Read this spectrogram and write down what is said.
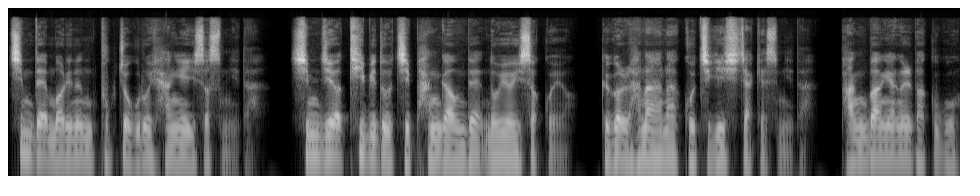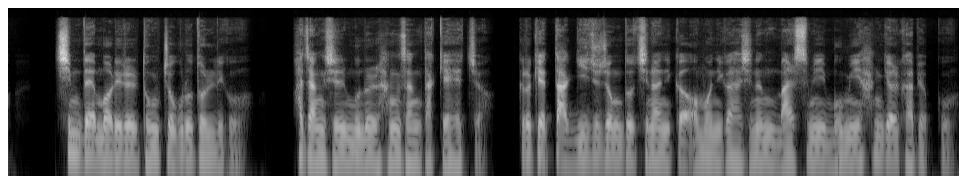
침대 머리는 북쪽으로 향해 있었습니다. 심지어 TV도 집 한가운데 놓여 있었고요. 그걸 하나하나 고치기 시작했습니다. 방 방향을 바꾸고 침대 머리를 동쪽으로 돌리고 화장실 문을 항상 닫게 했죠. 그렇게 딱 2주 정도 지나니까 어머니가 하시는 말씀이 몸이 한결 가볍고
